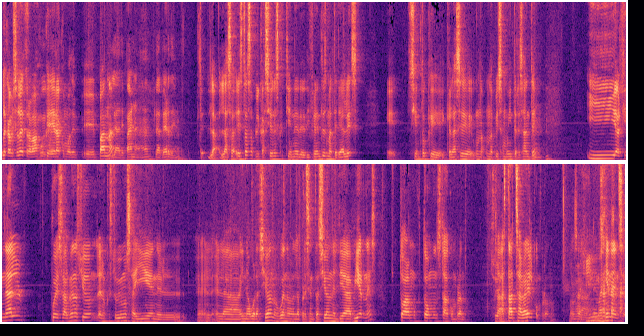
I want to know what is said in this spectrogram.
La camisola de trabajo Muy que buena. era como de eh, pana. La de pana, la verde, ¿no? La- las, estas aplicaciones que tiene de diferentes materiales, eh, siento que, que le hace una, una pieza muy interesante. Ujú. Y al final, pues al menos yo, en lo que estuvimos ahí en, el, en, en la inauguración, o bueno, en la presentación el día viernes, todo, todo el mundo estaba comprando. O sea, Sí. hasta Zarael compró, ¿no? O sea, Imagínense. imagínense.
